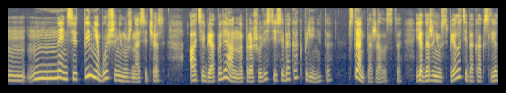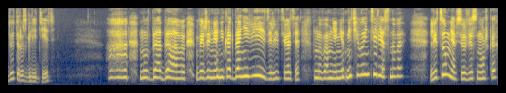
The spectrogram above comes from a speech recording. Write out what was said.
«Нэнси, ты мне больше не нужна сейчас. А тебя, Полианна, прошу вести себя как принято. Встань, пожалуйста. Я даже не успела тебя как следует разглядеть». «А, ну да-да, вы, вы же меня никогда не видели, тетя. Но во мне нет ничего интересного. Лицо у меня все в веснушках.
